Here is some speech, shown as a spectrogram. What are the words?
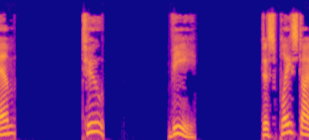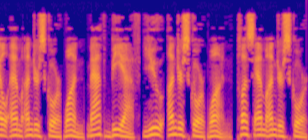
M two V Display style m underscore one Math BF U underscore one plus m underscore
